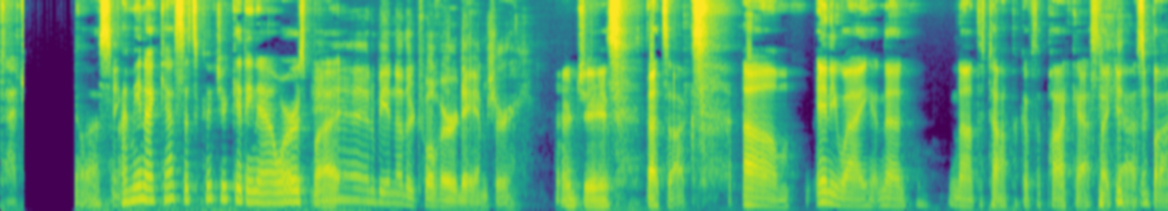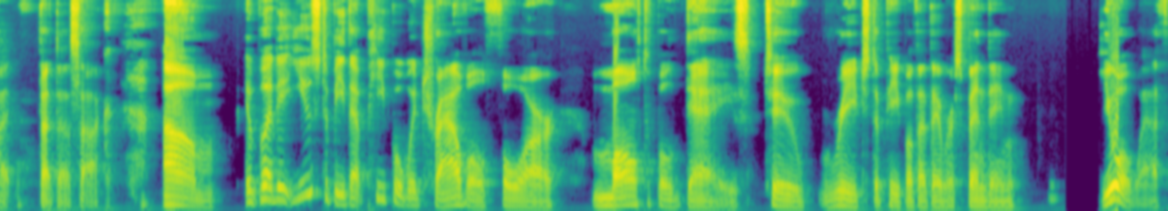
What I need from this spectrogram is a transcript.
that's ridiculous. I mean, I guess it's good you're getting hours, but Eh, it'll be another 12 hour day, I'm sure. Oh jeez, that sucks. Um anyway, no, not the topic of the podcast, I guess, but that does suck. Um but it used to be that people would travel for multiple days to reach the people that they were spending Yule with.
